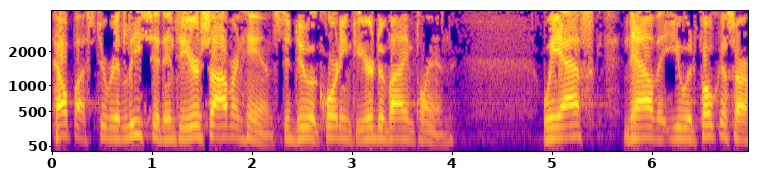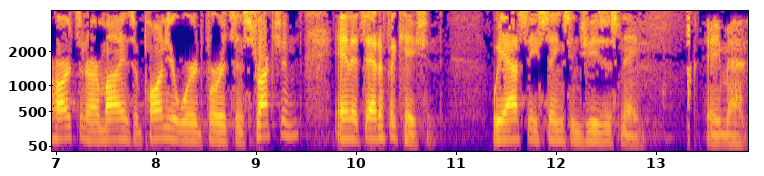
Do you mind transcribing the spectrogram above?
Help us to release it into your sovereign hands to do according to your divine plan. We ask now that you would focus our hearts and our minds upon your word for its instruction and its edification. We ask these things in Jesus' name. Amen.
